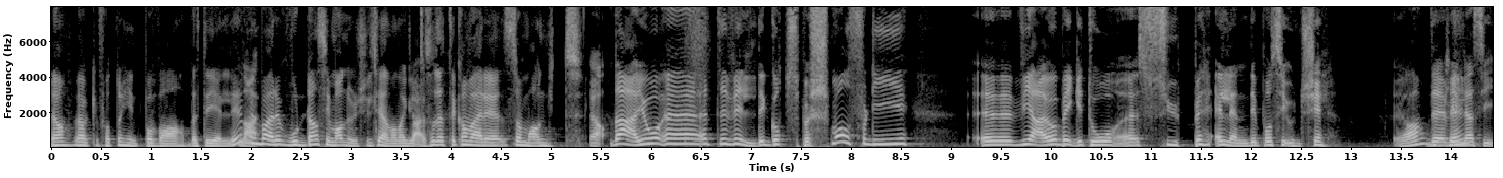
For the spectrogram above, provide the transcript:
ja, Vi har ikke fått noe hint på hva dette gjelder, Nei. men bare hvordan sier man unnskyld til en man er glad i. Så dette kan være så mangt. Ja, det er jo eh, et veldig godt spørsmål, fordi vi er jo begge to eh, super elendige på å si unnskyld. Ja, Det ok. vil jeg si.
